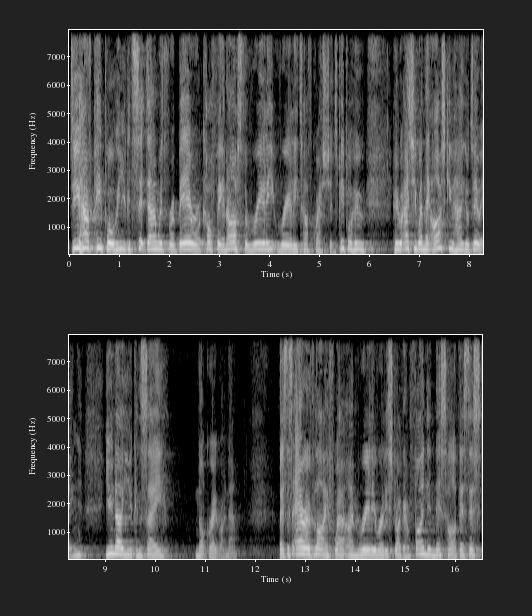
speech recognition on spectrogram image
Do you have people who you could sit down with for a beer or a coffee and ask the really, really tough questions? People who, who actually, when they ask you how you're doing, you know you can say, not great right now. There's this area of life where I'm really, really struggling. I'm finding this hard. There's this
